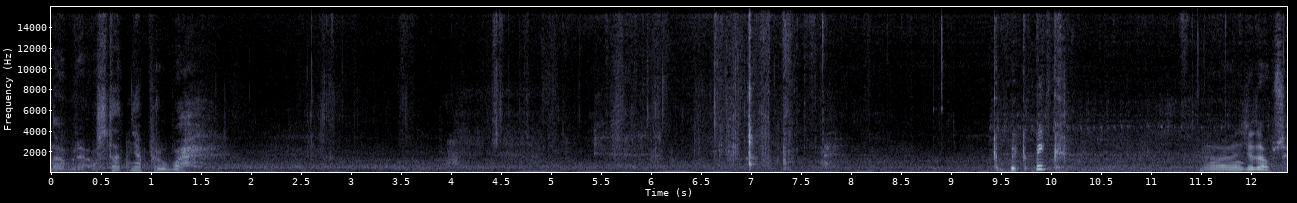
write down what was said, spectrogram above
Dobra, ostatnia próba. Pyk, pyk. No, ale będzie dobrze.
